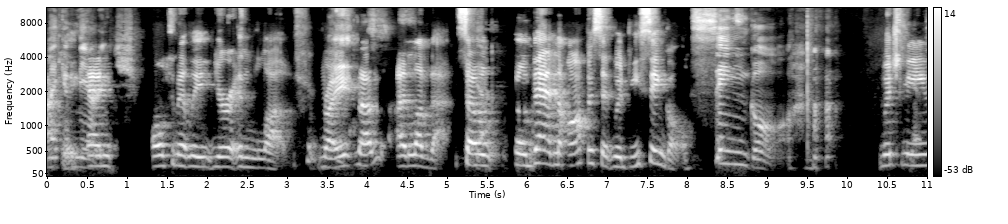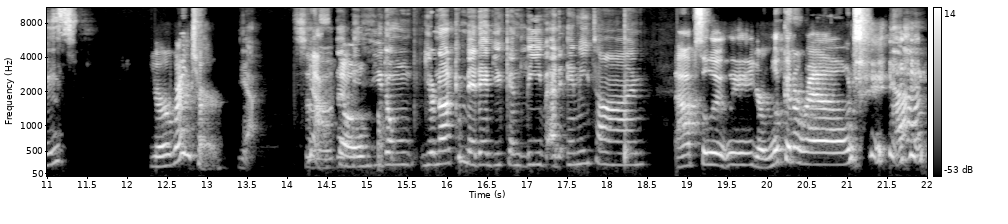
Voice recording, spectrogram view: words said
Like Exactly. a And ultimately you're in love, right? That's, I love that. So so then the opposite would be single, Single. which means you're a renter. yeah. So Yeah, that so- you don't you're not committed. You can leave at any time. Absolutely. You're looking around. Yeah.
